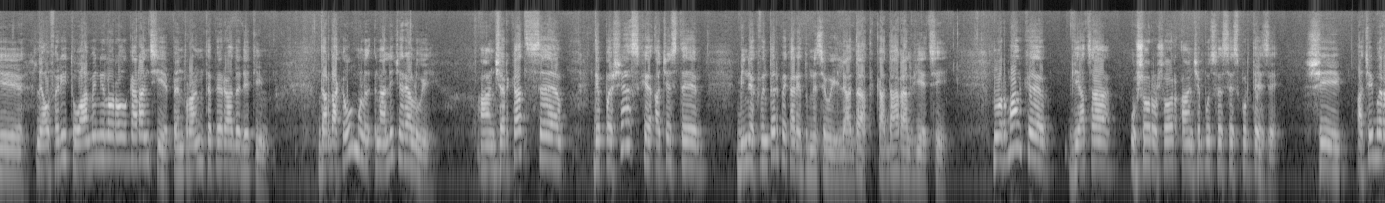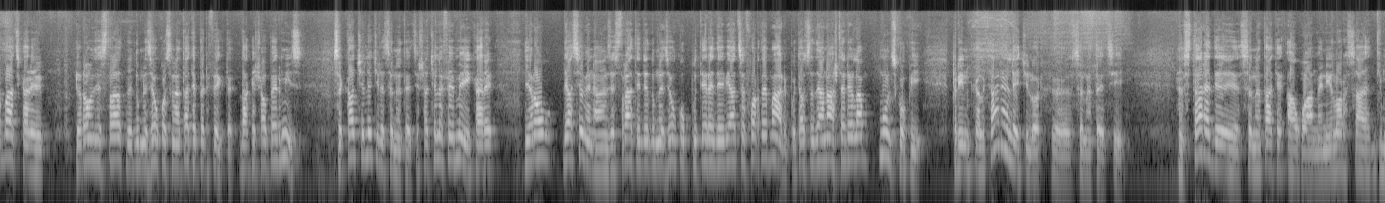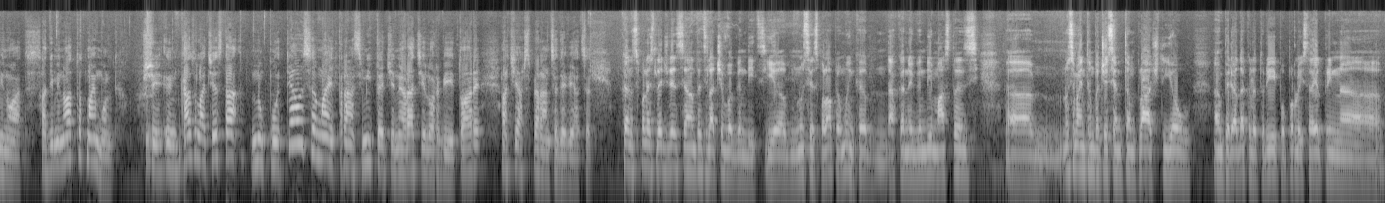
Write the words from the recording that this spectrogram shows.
le-a oferit oamenilor o garanție pentru o anumită perioadă de timp. Dar dacă omul în alegerea lui a încercat să depășească aceste binecuvântări pe care Dumnezeu îi le-a dat ca dar al vieții, normal că viața ușor, ușor a început să se scurteze. Și acei bărbați care erau înzestrați de Dumnezeu cu o sănătate perfectă, dacă și-au permis să calce legile sănătății și acele femei care erau de asemenea înzestrate de Dumnezeu cu o putere de viață foarte mare, puteau să dea naștere la mulți copii. Prin călcarea legilor uh, sănătății, starea de sănătate a oamenilor s-a diminuat. S-a diminuat tot mai mult. Și în cazul acesta nu puteau să mai transmită generațiilor viitoare aceeași speranță de viață. Când spuneți legile de sănătății, la ce vă gândiți? Nu se spălau pe mâini, că dacă ne gândim astăzi, nu se mai întâmplă ce se întâmpla, știu eu, în perioada călătoriei poporului Israel prin,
